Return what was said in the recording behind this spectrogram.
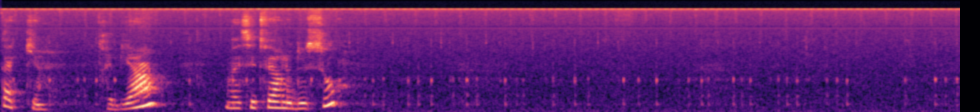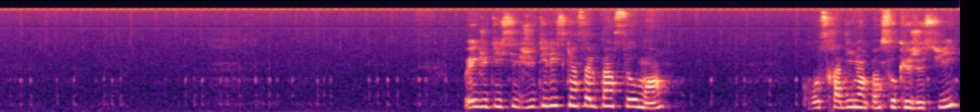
Tac. Très bien. On va essayer de faire le dessous. J'utilise qu'un seul pinceau, moi. Hein. Grosse radine en pinceau que je suis.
